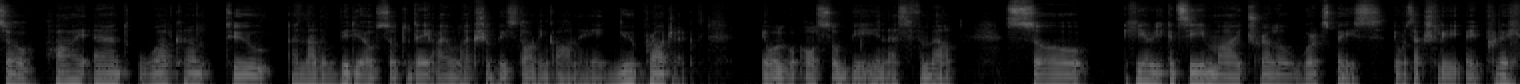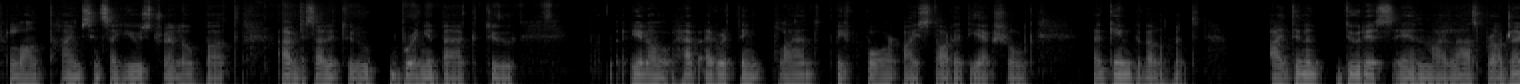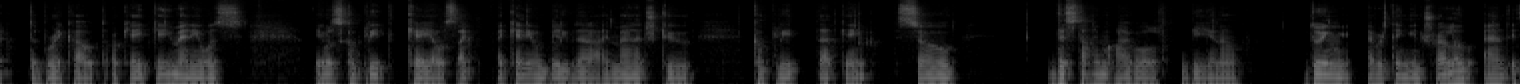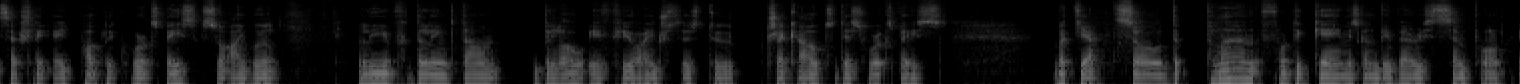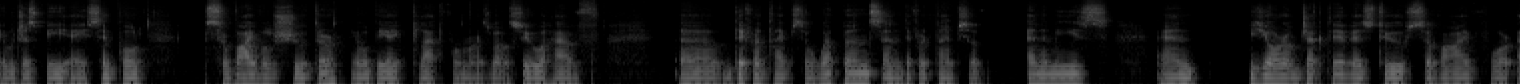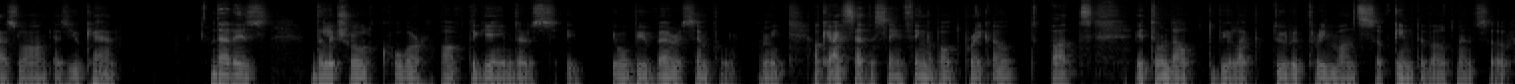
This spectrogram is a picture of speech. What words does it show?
So, hi and welcome to another video. So today I will actually be starting on a new project. It will also be in SFML. So here you can see my Trello workspace. It was actually a pretty long time since I used Trello, but I've decided to bring it back to, you know, have everything planned before I started the actual uh, game development. I didn't do this in my last project, the Breakout arcade game, and it was it was complete chaos. I I can't even believe that I managed to complete that game. So this time I will be, you know, doing everything in Trello and it's actually a public workspace, so I will leave the link down below if you are interested to check out this workspace. But yeah, so the plan for the game is going to be very simple. It will just be a simple survival shooter. It will be a platformer as well. So you will have uh, different types of weapons and different types of enemies. And your objective is to survive for as long as you can. That is the literal core of the game. There's it, will be very simple. I mean, okay, I said the same thing about Breakout, but it turned out to be like two to three months of game development. So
